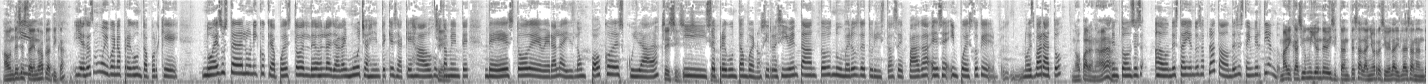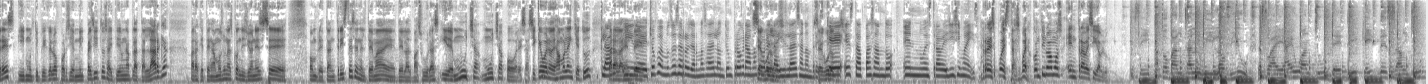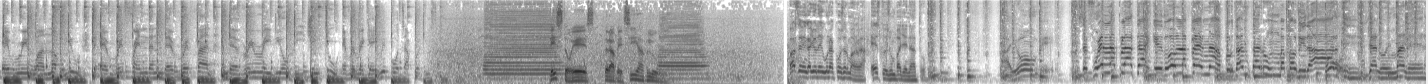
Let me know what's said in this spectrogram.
¿A dónde se Y- está yendo esa plática? Y esa es muy buena pregunta porque no es usted el único que ha puesto el dedo en la llaga. Hay mucha gente que se ha quejado Sí. justamente de esto, de ver a la isla un poco descuidada. Sí, sí, sí. y se preguntan, bueno, si reciben tantos números de turistas, se paga ese impuesto que pues, no es barato. No, para nada. Entonces, ¿a dónde está yendo esa plata? ¿A dónde se está invirtiendo? Mari, casi un millón de visitantes al año recibe la isla de San Andrés y multiplíquelo por 100 mil pesitos, ahí tiene una plata larga para que tengamos unas condiciones, eh, hombre, tan tristes en el tema de, de las basuras y de mucha, mucha pobreza. Así que bueno, dejamos la inquietud Claro, para la y gente. de hecho podemos desarrollar más adelante un programa Seguro sobre la isla de San Andrés. Seguro ¿Qué está pasando en nuestra bellísima isla? Respuestas. Bueno, continuamos en Travesía Blue. Esto es Travesía Blue. Parce, venga, yo le digo una cosa, hermano. vea, esto es un vallenato. Ay, hombre. Se fue la plata y quedó la pena por tanta rumba para olvidarte. Ya no hay manera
